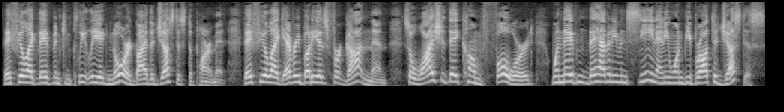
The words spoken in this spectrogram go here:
They feel like they've been completely ignored by the Justice Department. They feel like everybody has forgotten them. So why should they come forward when they've they haven't even seen anyone be brought to justice?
